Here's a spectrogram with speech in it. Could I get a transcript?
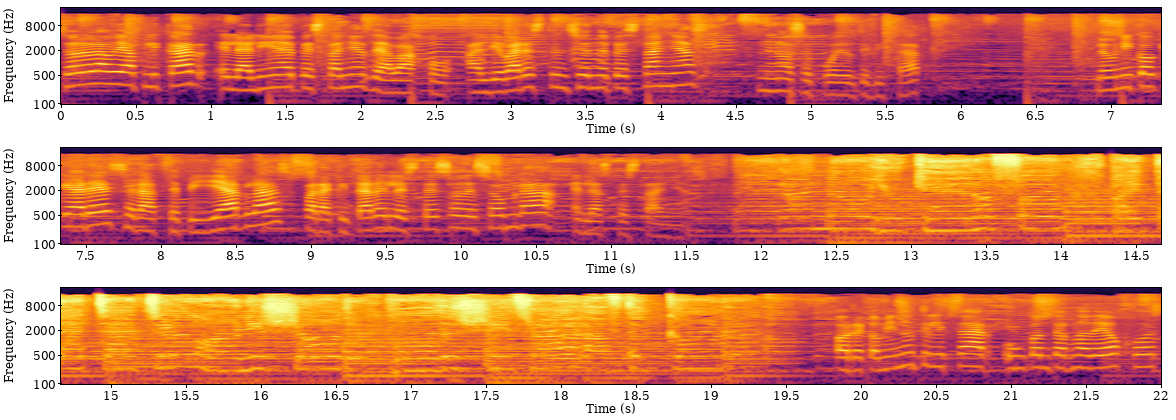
Solo la voy a aplicar en la línea de pestañas de abajo. Al llevar extensión de pestañas no se puede utilizar. Lo único que haré será cepillarlas para quitar el exceso de sombra en las pestañas. Os recomiendo utilizar un contorno de ojos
